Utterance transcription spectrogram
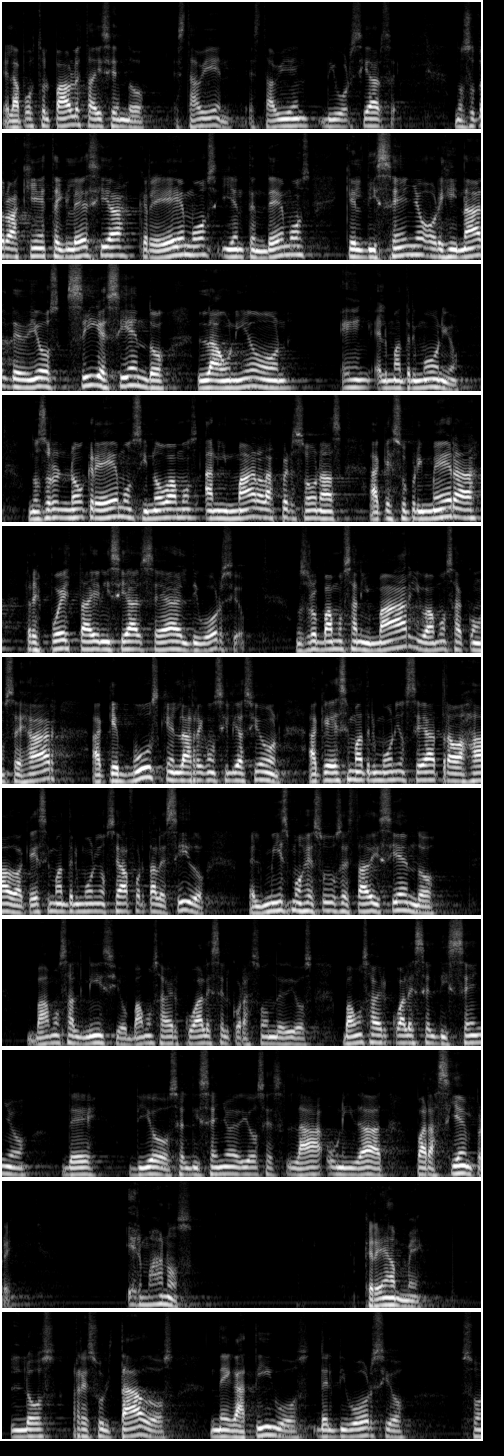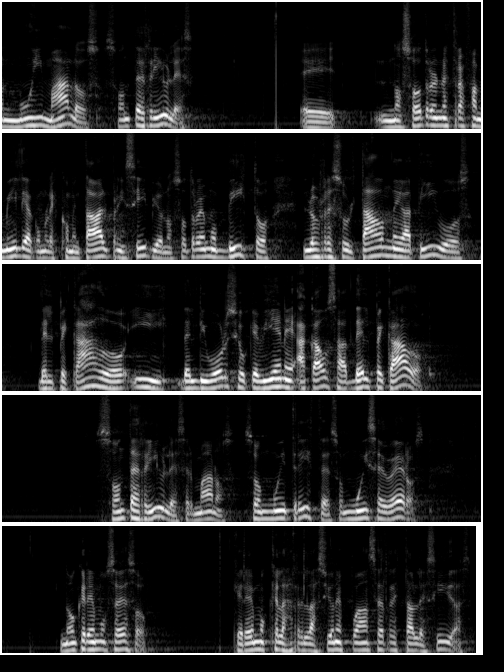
El apóstol Pablo está diciendo, está bien, está bien divorciarse. Nosotros aquí en esta iglesia creemos y entendemos que el diseño original de Dios sigue siendo la unión en el matrimonio. Nosotros no creemos y no vamos a animar a las personas a que su primera respuesta inicial sea el divorcio. Nosotros vamos a animar y vamos a aconsejar a que busquen la reconciliación, a que ese matrimonio sea trabajado, a que ese matrimonio sea fortalecido. El mismo Jesús está diciendo, vamos al inicio, vamos a ver cuál es el corazón de Dios, vamos a ver cuál es el diseño de Dios. El diseño de Dios es la unidad para siempre. Hermanos, créanme, los resultados negativos del divorcio son muy malos, son terribles. Eh, nosotros en nuestra familia, como les comentaba al principio, nosotros hemos visto los resultados negativos del pecado y del divorcio que viene a causa del pecado. Son terribles, hermanos, son muy tristes, son muy severos. No queremos eso. Queremos que las relaciones puedan ser restablecidas,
